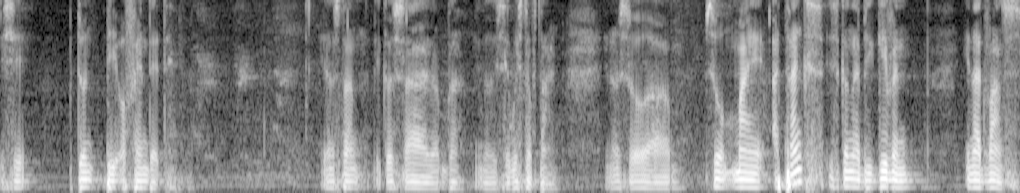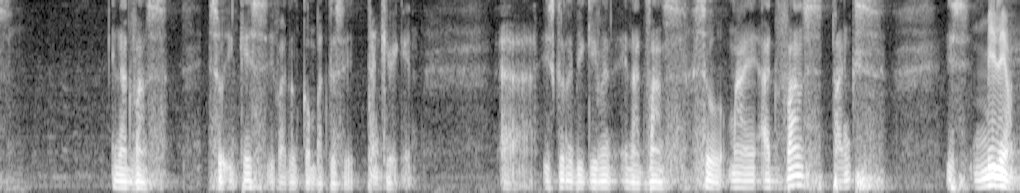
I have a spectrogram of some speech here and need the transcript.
you see, don't be offended. You understand? Because I, you know, it's a waste of time. You know, so um, so my uh, thanks is gonna be given in advance. In advance. So in case if I don't come back to say thank you again, uh, it's going to be given in advance. So my advance thanks is million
